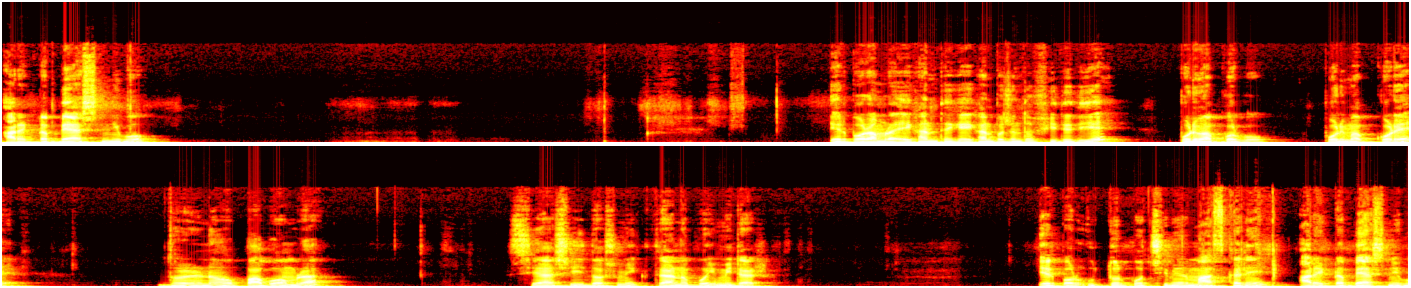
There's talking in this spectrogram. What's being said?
আরেকটা ব্যাস নিব। এরপর আমরা এখান থেকে এখান পর্যন্ত ফিতে দিয়ে পরিমাপ করব। পরিমাপ করে ধরে নাও পাবো আমরা ছিয়াশি দশমিক তিরানব্বই মিটার। এরপর উত্তর পশ্চিমের মাঝখানে আরেকটা ব্যাস নিব।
